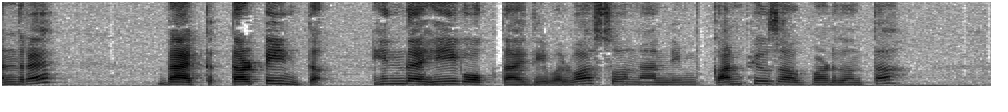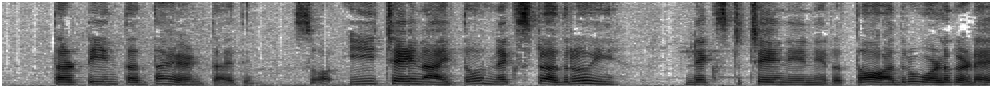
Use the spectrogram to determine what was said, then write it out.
ಅಂದರೆ ಬ್ಯಾಕ್ ತರ್ಟೀನ್ತ್ ಹಿಂದೆ ಹೀಗೆ ಹೋಗ್ತಾ ಇದ್ದೀವಲ್ವ ಸೊ ನಾನು ನಿಮ್ಗೆ ಕನ್ಫ್ಯೂಸ್ ಆಗಬಾರ್ದು ಅಂತ ತರ್ಟೀನ್ತ್ ಅಂತ ಹೇಳ್ತಾ ಇದ್ದೀನಿ. ಸೊ ಈ ಚೈನ್ ಆಯಿತು. ನೆಕ್ಸ್ಟ್ ಅದ್ರ ನೆಕ್ಸ್ಟ್ ಚೈನ್ ಏನಿರುತ್ತೋ, ಅದ್ರ ಒಳಗಡೆ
